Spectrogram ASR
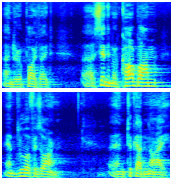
under apartheid, uh, sent him a car bomb and blew off his arm and took out an eye.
